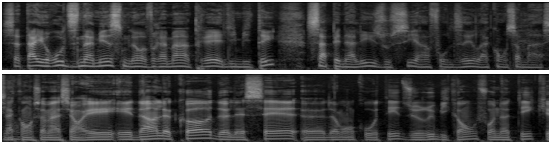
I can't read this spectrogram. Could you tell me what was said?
cet aérodynamisme-là vraiment très limité, ça pénalise aussi, il faut le dire, la consommation. La consommation. Et, et dans le cas de l'essai euh, de mon côté du Rubicon, il faut noter que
